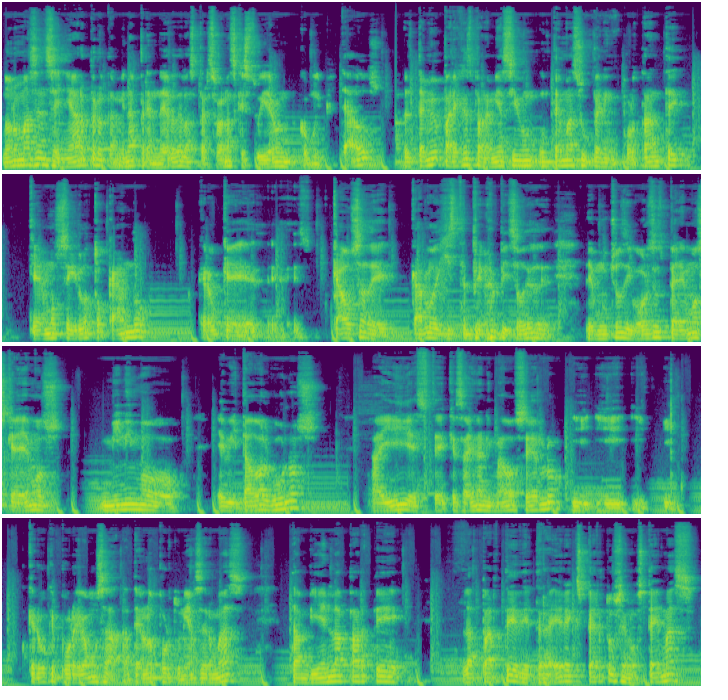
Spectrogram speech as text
no nomás enseñar, pero también aprender de las personas que estuvieron como invitados. El tema de parejas para mí ha sido un, tema súper importante. Queremos seguirlo tocando. Creo que es causa de, Carlos, dijiste el primer episodio, de, muchos divorcios. Esperemos que hayamos mínimo evitado algunos ahí este, que se hayan animado a hacerlo y, creo que por ahí vamos a, tener la oportunidad de hacer más. También la parte, la parte de traer expertos en los temas.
